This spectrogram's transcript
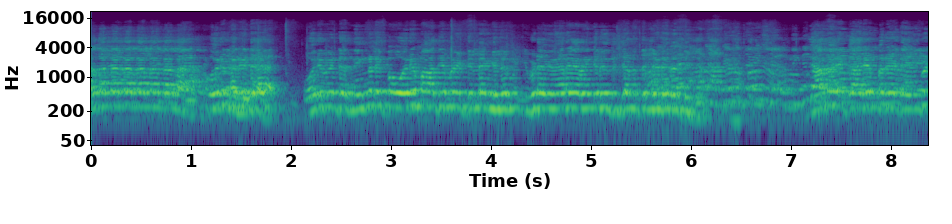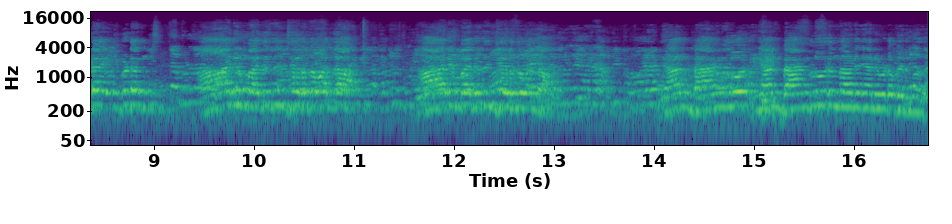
അല്ലല്ലല്ല അല്ലല്ലല്ലല്ലല്ല ഒരു മിനിറ്റ് ഒരു മിനിറ്റ് നിങ്ങളിപ്പോ ഒരു മാധ്യമം ഇട്ടില്ലെങ്കിലും ഇവിടെ വേറെ ഏതെങ്കിലും ഇത് ജനത്തിന്റെ ഇടയിൽ എത്തിക്കും. ഞാനൊരു കാര്യം പറയട്ടെ. ഇവിടെ ഇവിടെ ആരും വലുതും ചെറുതുമല്ല ആരും വലുതും ചെറുതുമല്ല ഞാൻ ബാംഗ്ലൂർ ഞാൻ ബാംഗ്ലൂരിൽ നിന്നാണ് ഞാൻ ഇവിടെ വരുന്നത്.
